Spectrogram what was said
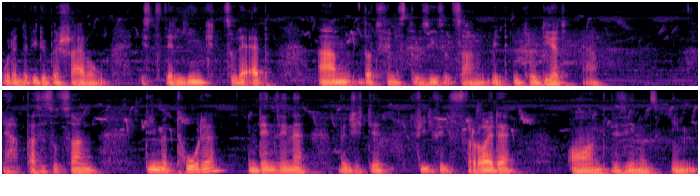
oder in der Videobeschreibung ist der Link zu der App. Ähm, dort findest du sie sozusagen mit inkludiert. Ja. Ja, das ist sozusagen die Methode. In dem Sinne wünsche ich dir viel, viel Freude und wir sehen uns im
